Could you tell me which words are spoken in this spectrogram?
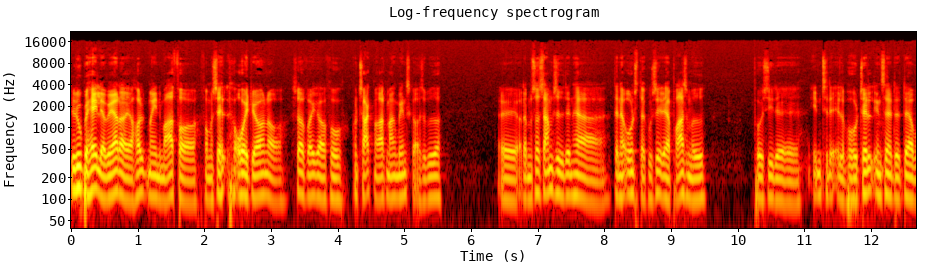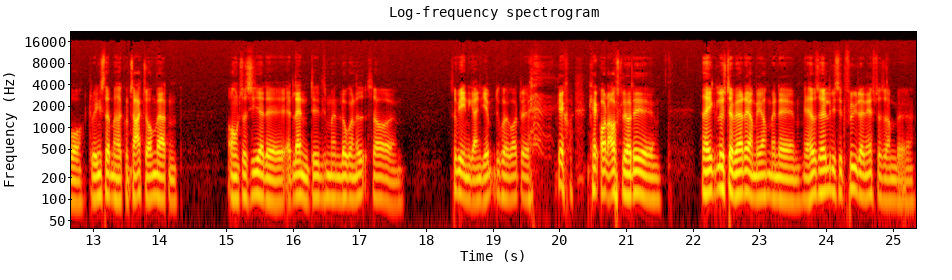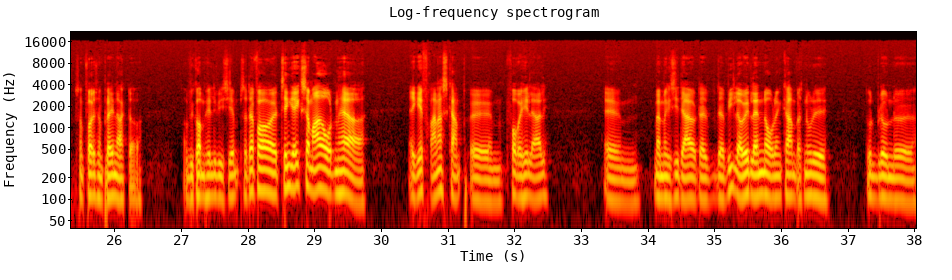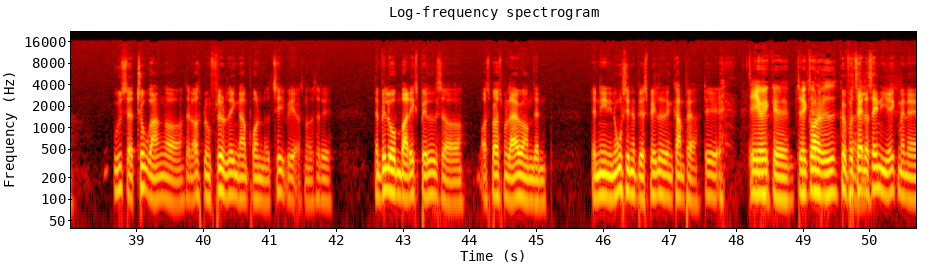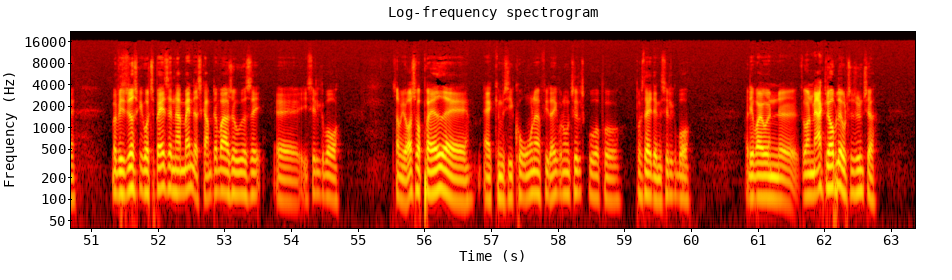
lidt ubehageligt at være der. Jeg holdt mig egentlig meget for, for mig selv over i hjørnet, og sørgede for ikke at få kontakt med ret mange mennesker osv. Øh, og da man så samtidig den her, den her onsdag kunne se det her pressemøde på sit øh, internet, eller på hotelinternettet, der hvor det var eneste man havde kontakt til omverdenen, og hun så siger, at, øh, at landet det ligesom, man lukker ned, så, øh, så vil jeg egentlig gerne hjem. Det kunne jeg godt, øh, kan, jeg, kan jeg godt afsløre. Det, øh, jeg havde ikke lyst til at være der mere, men øh, jeg havde så heldigvis et fly dagen efter, som, øh, som fløj som planlagt, og, og vi kom heldigvis hjem. Så derfor øh, tænker jeg ikke så meget over den her AGF Randers kamp, øh, for at være helt ærlig. Øh, men man kan sige, der, er der, der hviler jo et eller andet over den kamp. Altså nu er det, nu er den blevet øh, udsat to gange, og den er også blevet flyttet en gang på grund af noget tv og sådan noget, så det, den vil åbenbart ikke spilles, og, og spørgsmålet er jo, om den, den egentlig nogensinde bliver spillet, den kamp her. Det, det er jo ikke, det er ikke godt at vide. Kan vi fortælle os ind i, ikke? Men, øh, men hvis vi så skal gå tilbage til den her mandagskamp, der var jeg så ude at se øh, i Silkeborg, som jo også var præget af, af kan man sige, corona, fordi der ikke var nogen tilskuere på, på stadion i Silkeborg. Og det var jo en, øh, det var en mærkelig oplevelse, synes jeg.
